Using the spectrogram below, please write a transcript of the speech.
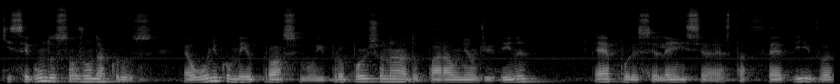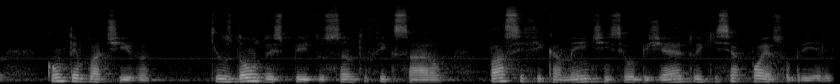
que segundo São João da Cruz é o único meio próximo e proporcionado para a união divina, é por excelência esta fé viva contemplativa que os dons do Espírito Santo fixaram pacificamente em seu objeto e que se apoia sobre ele.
